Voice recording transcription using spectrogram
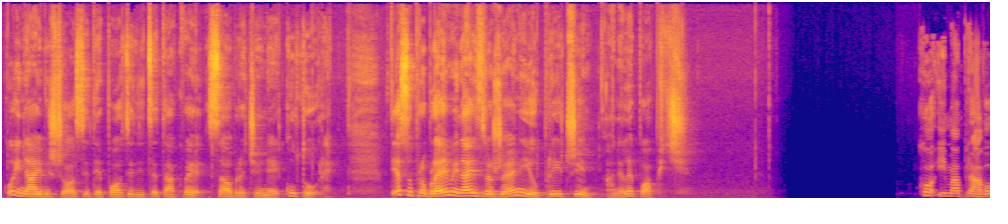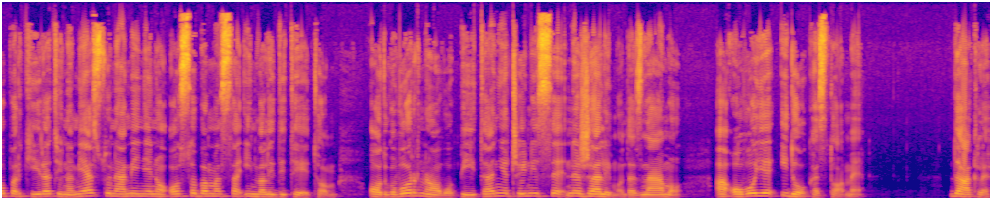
koji najviše osjete posljedice takve saobraćene kulture. Gdje su problemi najizraženiji u priči Anele Popići? Ko ima pravo parkirati na mjestu namjenjeno osobama sa invaliditetom? Odgovor na ovo pitanje čini se ne želimo da znamo, a ovo je i dokaz tome. Dakle,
